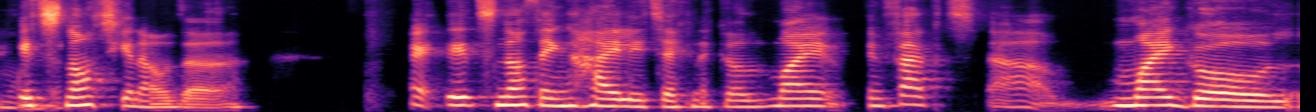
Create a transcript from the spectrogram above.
Wonderful. It's not, you know, the it's nothing highly technical my in fact uh, my goal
